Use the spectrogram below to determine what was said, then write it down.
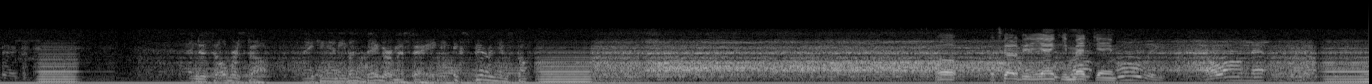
mixed. And to Silverstone, making an even bigger mistake. Experience the... Well, it's got to be the Yankee Met game. Slowly along that.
